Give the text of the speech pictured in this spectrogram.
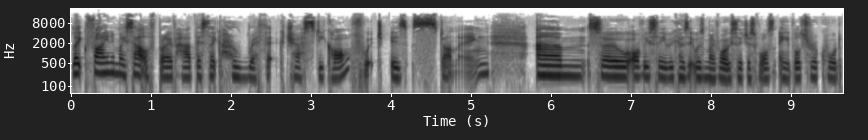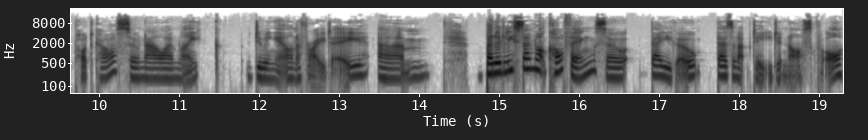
Like fine in myself, but I've had this like horrific chesty cough, which is stunning. Um, so obviously because it was my voice, I just wasn't able to record a podcast. So now I'm like doing it on a Friday. Um, but at least I'm not coughing, so there you go. There's an update you didn't ask for.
